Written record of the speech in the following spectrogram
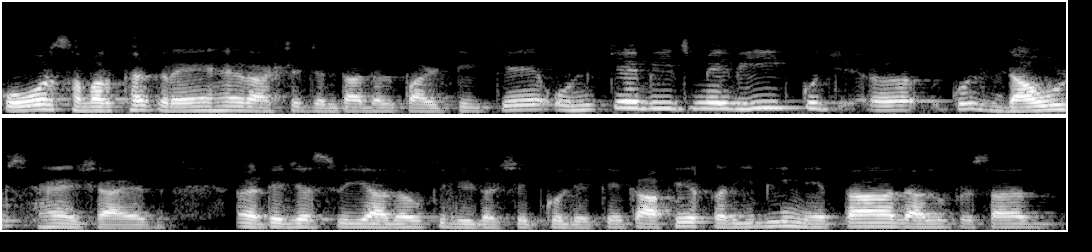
कोर समर्थक रहे हैं राष्ट्रीय जनता दल पार्टी के, उनके बीच में भी कुछ कुछ डाउट्स हैं शायद तेजस्वी यादव की लीडरशिप को लेके। काफ़ी करीबी नेता लालू प्रसाद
